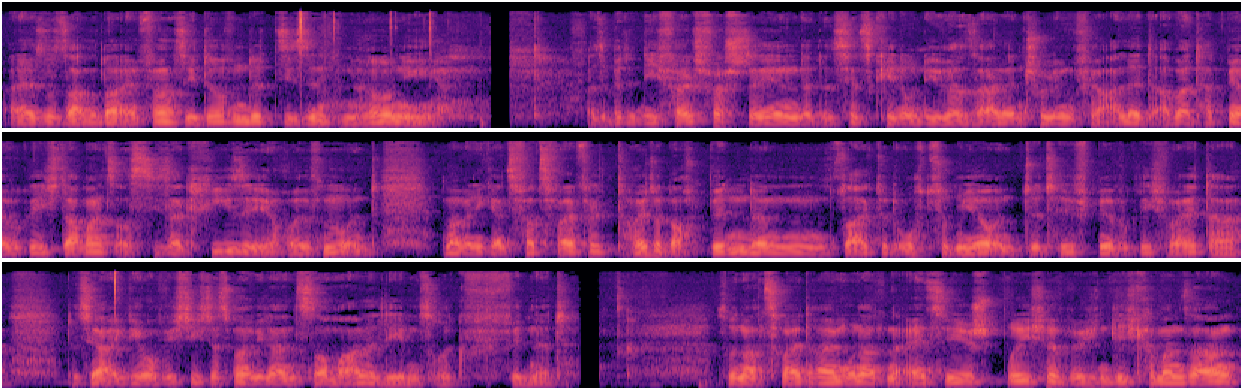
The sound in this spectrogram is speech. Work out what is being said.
also Sie doch einfach, Sie dürfen das, Sie sind ein Hirni. Also bitte nicht falsch verstehen, das ist jetzt keine Universalentschuldigung für alles, aber es hat mir wirklich damals aus dieser Krise geholfen und immer wenn ich ganz verzweifelt heute noch bin, dann sagt das auch zu mir und das hilft mir wirklich weiter. Das ist ja eigentlich auch wichtig, dass man wieder ins normale Leben zurückfindet. So nach zwei, drei Monaten Einzelgespräche, wöchentlich kann man sagen,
